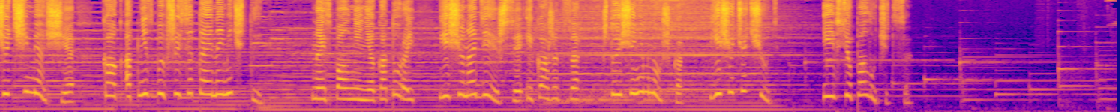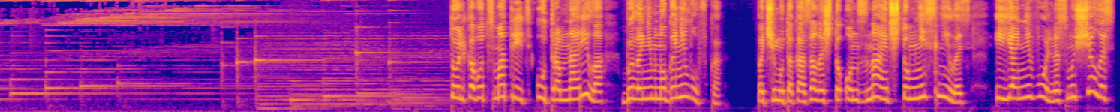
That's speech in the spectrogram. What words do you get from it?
чуть щемящее, как от несбывшейся тайной мечты, на исполнение которой еще надеешься и кажется, что еще немножко, еще чуть-чуть, и все получится. Только вот смотреть утром на Рила было немного неловко. Почему-то казалось, что он знает, что мне снилось, и я невольно смущалась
